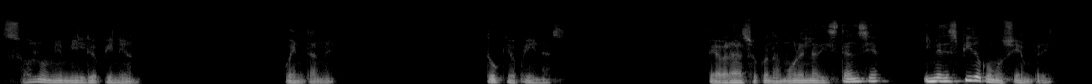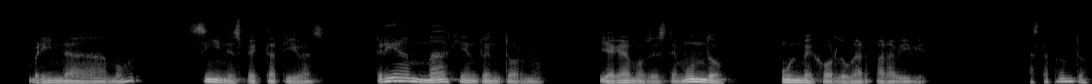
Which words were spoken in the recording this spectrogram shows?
solo mi humilde opinión. Cuéntame, ¿tú qué opinas? Te abrazo con amor en la distancia y me despido como siempre. Brinda amor sin expectativas. Crea magia en tu entorno y hagamos de este mundo un mejor lugar para vivir. Hasta pronto.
